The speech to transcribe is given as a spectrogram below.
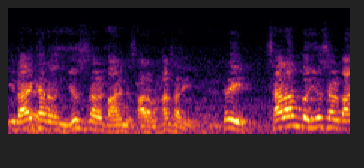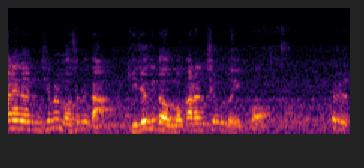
이 라이카는 여섯 살 반이면 사람 한 살이. 그래 사람도 여섯 살 반에는 힘을 못 씁니다. 기저귀도 못 가는 친구도 있고. 그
